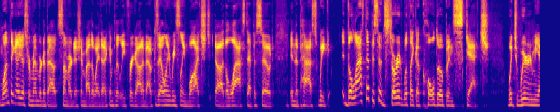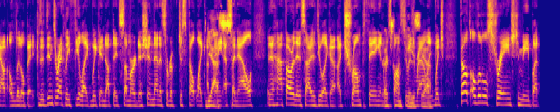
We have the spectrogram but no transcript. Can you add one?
One thing I just remembered about Summer Edition, by the way, that I completely forgot about because I only recently watched uh, the last episode in the past week. The last episode started with like a cold open sketch which weirded me out a little bit because it didn't directly feel like Weekend Update Summer Edition. Then it sort of just felt like a yes. mini SNL. In a half hour, they decided to do like a, a Trump thing in a response Trump to his piece, rally, yeah. which felt a little strange to me. But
